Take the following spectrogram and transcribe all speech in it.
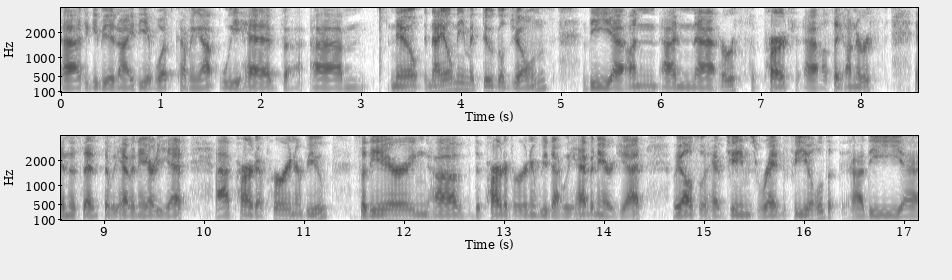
uh, to give you an idea of what's coming up, we have um, Naomi McDougall Jones, the un- unearthed part. I'll say unearthed in the sense that we haven't aired it yet, uh, part of her interview. So the airing of the part of her interview that we haven't aired yet. We also have James Redfield, uh, the uh,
